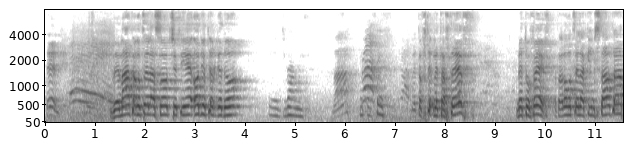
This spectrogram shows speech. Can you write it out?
תן. ומה אתה רוצה לעשות שתהיה עוד יותר גדול? מה? מטפטף. מטפטף? מתופף. אתה לא רוצה להקים סטארט-אפ?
